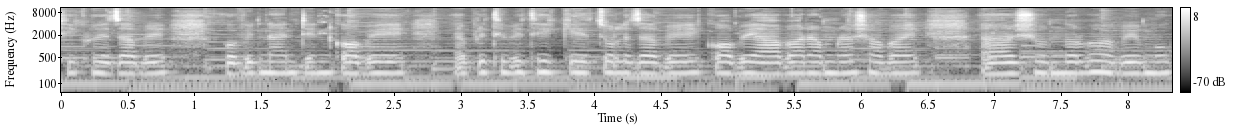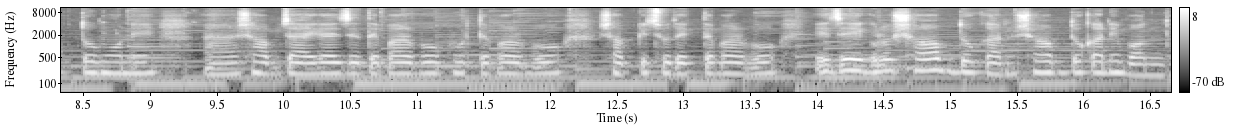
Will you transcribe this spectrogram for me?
ঠিক হয়ে যাবে কোভিড নাইন্টিন কবে পৃথিবী থেকে চলে যাবে, কবে আবার আমরা সবাই সুন্দরভাবে মুক্ত মনে সব জায়গায় যেতে পারব, ঘুরতে পারব সব কিছু দেখতে পারব, এই যে এগুলো সব দোকান, সব দোকানই বন্ধ।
